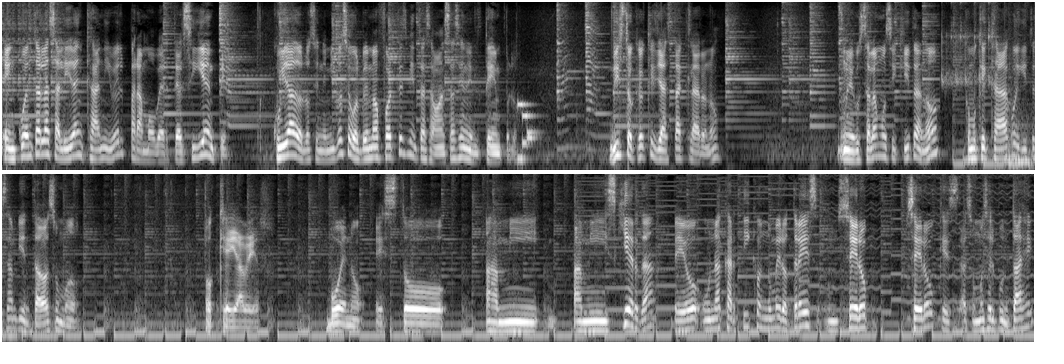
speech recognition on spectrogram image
Encuentra la salida en cada nivel para moverte al siguiente. Cuidado, los enemigos se vuelven más fuertes mientras avanzas en el templo. Listo, creo que ya está claro, ¿no? Me gusta la musiquita, ¿no? Como que cada jueguito es ambientado a su modo. Ok, a ver. Bueno, esto... A mi, a mi izquierda veo una cartica, un número 3, un 0, 0 que asumo es el puntaje.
